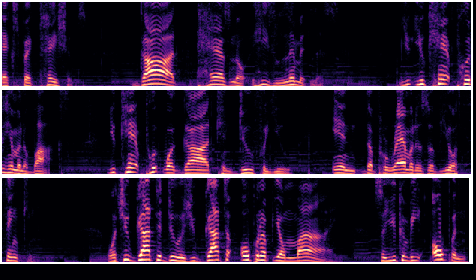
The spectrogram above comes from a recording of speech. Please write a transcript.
expectations. God has no he's limitless. You you can't put him in a box. You can't put what God can do for you in the parameters of your thinking. What you've got to do is you've got to open up your mind so you can be open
